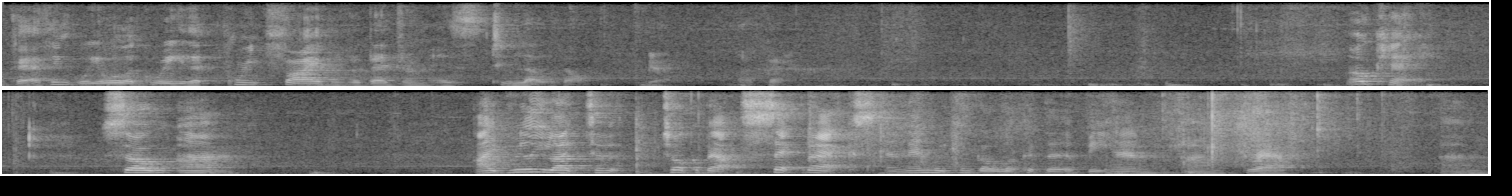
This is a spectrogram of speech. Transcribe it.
Okay, I think we all agree that 0.5 of a bedroom is too low though. Yeah. Okay. Okay. So, um, I'd really like to talk about setbacks and then we can go look at the Behan, um, draft. Um,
